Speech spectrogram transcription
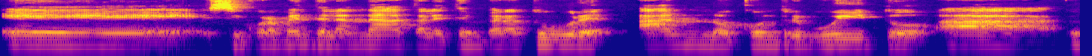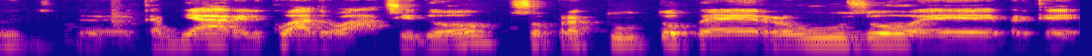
e sicuramente l'annata, le temperature hanno contribuito a eh, cambiare il quadro acido, soprattutto per uso e perché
